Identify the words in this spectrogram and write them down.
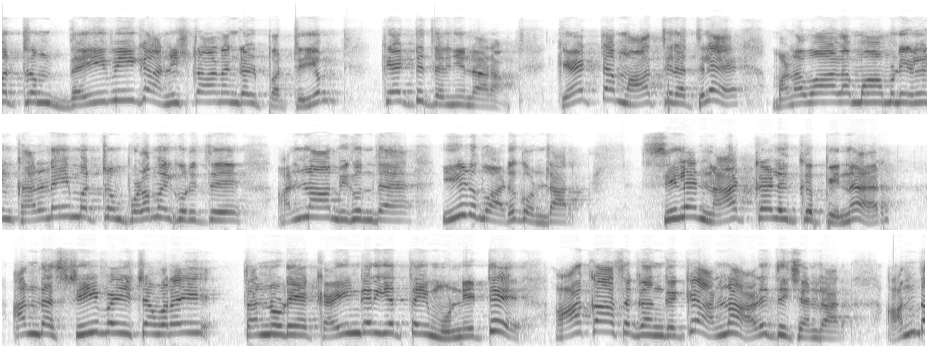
மற்றும் தெய்வீக அனுஷ்டானங்கள் பற்றியும் கேட்டு தெரிஞ்சினாராம். கேட்ட மாத்திரத்தில் மணவாள மாமுனிகளின் கருணை மற்றும் புலமை குறித்து அண்ணா மிகுந்த ஈடுபாடு கொண்டார். சில நாட்களுக்கு பின்னர் அந்த ஸ்ரீ வைஷ்ணவரை தன்னுடைய கைங்கரியத்தை முன்னிட்டு ஆகாச கங்கைக்கு அண்ணா அழைத்து சென்றார். அந்த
